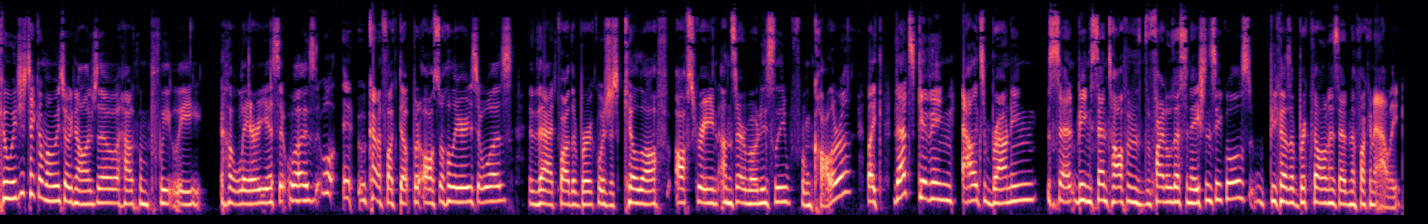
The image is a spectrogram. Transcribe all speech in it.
can we just take a moment to acknowledge though how completely hilarious it was? Well, it, kind of fucked up, but also hilarious it was that Father Burke was just killed off off screen unceremoniously from cholera. Like that's giving Alex Browning sent, being sent off in the Final Destination sequels because a brick fell on his head in the fucking alley.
